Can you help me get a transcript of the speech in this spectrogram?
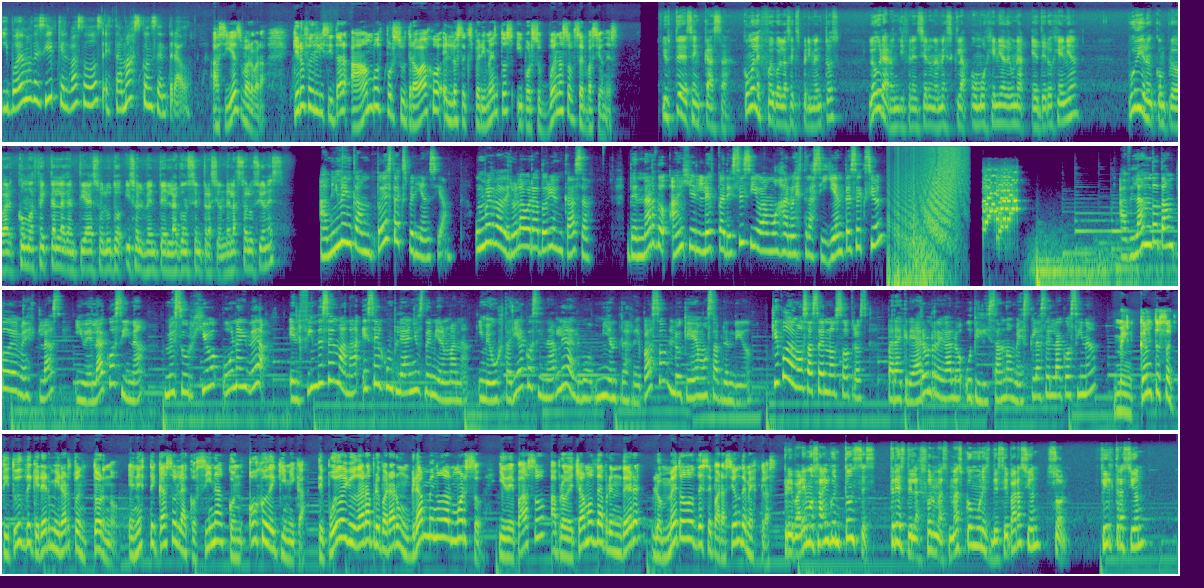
y podemos decir que el vaso 2 está más concentrado. Así es, Bárbara. Quiero felicitar a ambos por su trabajo en los experimentos y por sus buenas observaciones. ¿Y ustedes en casa, cómo les fue con los experimentos? ¿Lograron diferenciar una mezcla homogénea de una heterogénea? ¿Pudieron comprobar cómo afectan la cantidad de soluto y solvente en la concentración de las soluciones? A mí me encantó esta experiencia. Un verdadero laboratorio en casa. Bernardo, Ángel, ¿les parece si vamos a nuestra siguiente sección? Hablando tanto de mezclas y de la cocina, me surgió una idea. El fin de semana es el cumpleaños de mi hermana y me gustaría cocinarle algo mientras repaso lo que hemos aprendido. ¿Qué podemos hacer nosotros para crear un regalo utilizando mezclas en la cocina? Me encanta esa actitud de querer mirar tu entorno, en este caso la cocina con ojo de química. Te puedo ayudar a preparar un gran menú de almuerzo y de paso aprovechamos de aprender los métodos de separación de mezclas. Preparemos algo entonces. Tres de las formas más comunes de separación son filtración,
